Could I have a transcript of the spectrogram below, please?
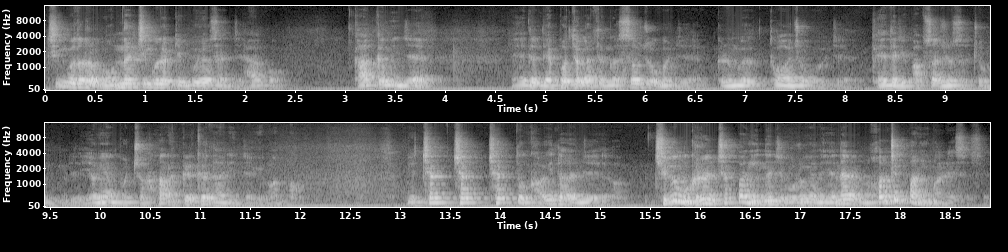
친구들하고 없는 친구들끼리 모여서 이제 하고 가끔 이제 애들 내포트 같은 거 써주고 이제 그런 거 도와주고 이제 걔들이 밥 사줘서 좀 영양 보충하고 그렇게 다닌 적이 많고 책, 책, 책도 거의 다 이제 지금은 그런 책방이 있는지 모르겠는데 옛날에는 헌책방이 많았었어요.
